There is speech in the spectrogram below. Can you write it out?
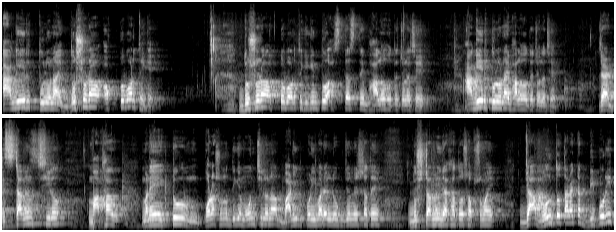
আগের তুলনায় দোসরা অক্টোবর থেকে, দোসরা অক্টোবর থেকে কিন্তু আস্তে আস্তে ভালো হতে চলেছে। আগের তুলনায় ভালো হতে চলেছে। যারা ডিস্টারবেন্স ছিল, মাথা মানে একটু পড়াশুনোর দিকে মন ছিল না, বাড়ির পরিবারের লোকজনের সাথে দুষ্টামি দেখাতো সবসময়। যা বলতো তার একটা বিপরীত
